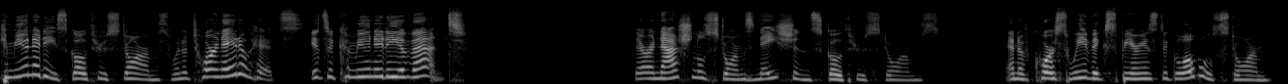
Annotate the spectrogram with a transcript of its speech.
Communities go through storms. When a tornado hits, it's a community event. There are national storms, nations go through storms. And of course, we've experienced a global storm,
